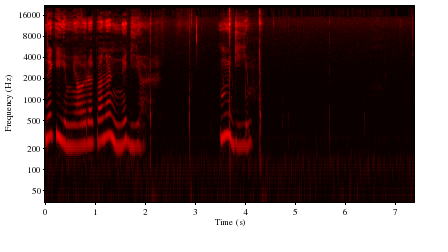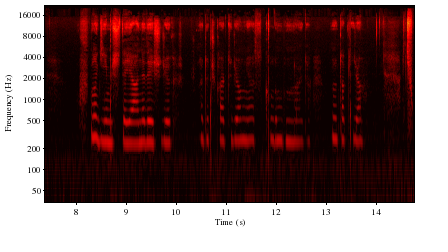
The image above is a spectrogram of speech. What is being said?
Ne giyeyim ya? Öğretmenler ne giyer? Bunu giyeyim. Uf, bunu giyeyim işte ya. Ne değişecek? Şunları da çıkartacağım ya. Sıkıldım bunlardan. Bunu takacağım. Çok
